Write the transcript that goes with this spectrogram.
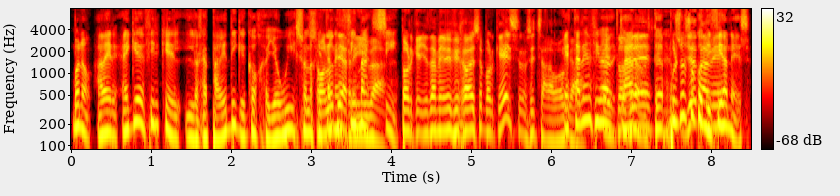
Bueno, a ver, hay que decir que los espaguetis que coge Joey son los Solo que de están encima. arriba. Sí, Porque yo también me he fijado eso porque él se los echa a la boca. están encima. Entonces, claro, puso sus también- condiciones.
